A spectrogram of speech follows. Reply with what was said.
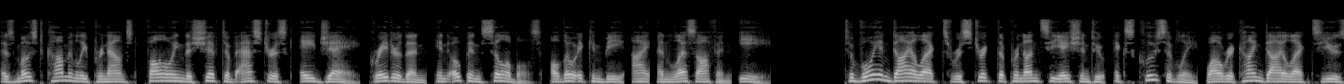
as most commonly pronounced, following the shift of asterisk, aj, greater than, in open syllables, although it can be, i, and less often, e. Tavoyan dialects restrict the pronunciation to, exclusively, while Rakhine dialects use,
